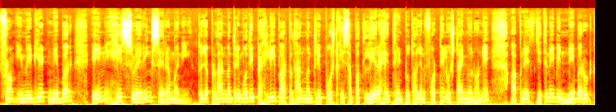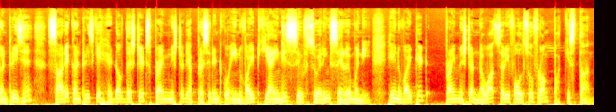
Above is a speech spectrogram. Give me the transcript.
from immediate neighbour in his swearing ceremony तो जब प्रधानमंत्री मोदी पहली बार प्रधानमंत्री पोस्ट की शपथ ले रहे थे इन 2014 उस टाइम में उन्होंने अपने जितने भी नेबरहुड कंट्रीज़ हैं, सारे कंट्रीज़ के head of the states prime minister या प्रेसिडेंट को इन्वाइट किया in his swearing ceremony he invited prime minister Nawaz Sharif also from Pakistan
